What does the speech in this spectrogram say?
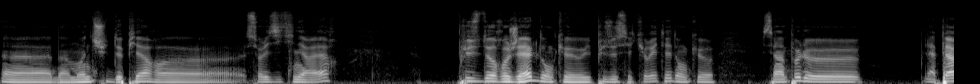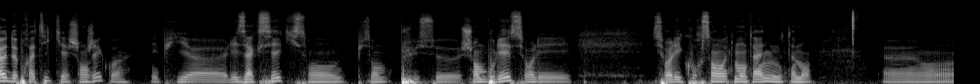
Ben, moins de chutes de pierre sur les itinéraires, plus de regel, donc euh, et plus de sécurité. Donc euh, c'est un peu la période de pratique qui a changé, quoi. Et puis euh, les accès qui sont plus en plus chamboulés sur les, sur courses en haute montagne, notamment. On,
